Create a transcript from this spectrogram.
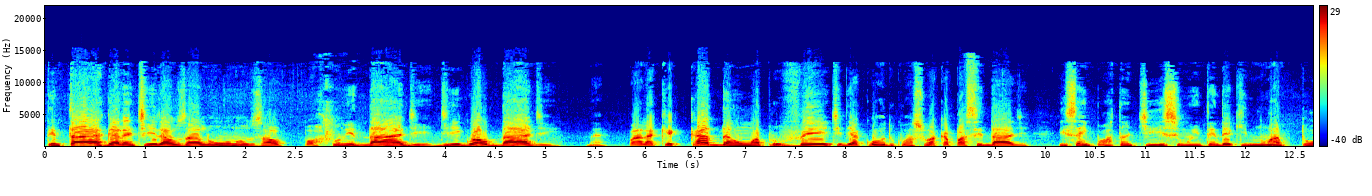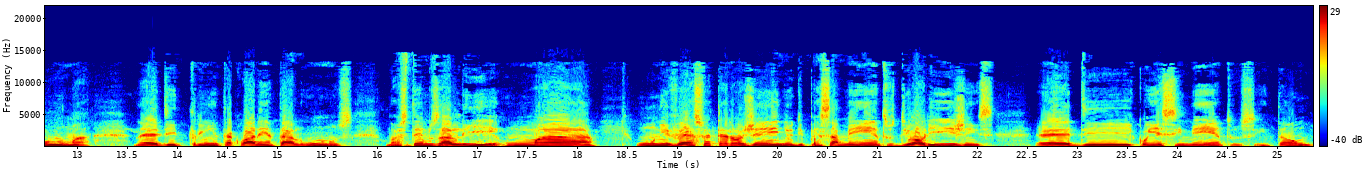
Tentar garantir aos alunos a oportunidade de igualdade, né? para que cada um aproveite de acordo com a sua capacidade. Isso é importantíssimo, entender que numa turma né, de 30, 40 alunos, nós temos ali uma, um universo heterogêneo de pensamentos, de origens, é, de conhecimentos. Então,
